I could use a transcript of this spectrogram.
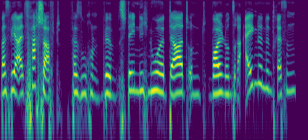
was wir als Fachschaft versuchen. Wir stehen nicht nur dort und wollen unsere eigenen Interessen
